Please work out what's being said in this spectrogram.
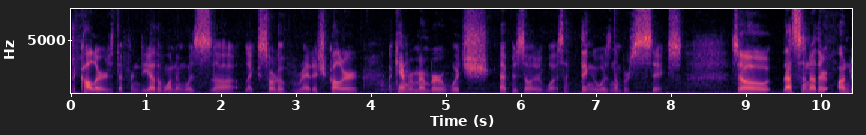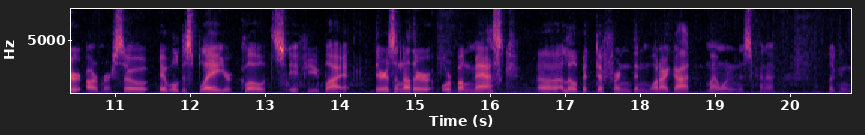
the color is different. The other one was uh, like sort of reddish color. I can't remember which episode it was. I think it was number six. So that's another Under Armour. So it will display your clothes if you buy it. There's another urban mask uh, a little bit different than what I got. My one is kind of looking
